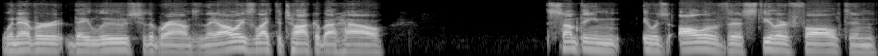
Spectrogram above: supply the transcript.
whenever they lose to the Browns, and they always like to talk about how something it was all of the Steeler fault and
